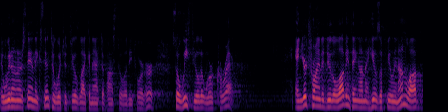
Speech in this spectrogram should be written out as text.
And we don't understand the extent to which it feels like an act of hostility toward her. So we feel that we're correct. And you're trying to do the loving thing on the heels of feeling unloved,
